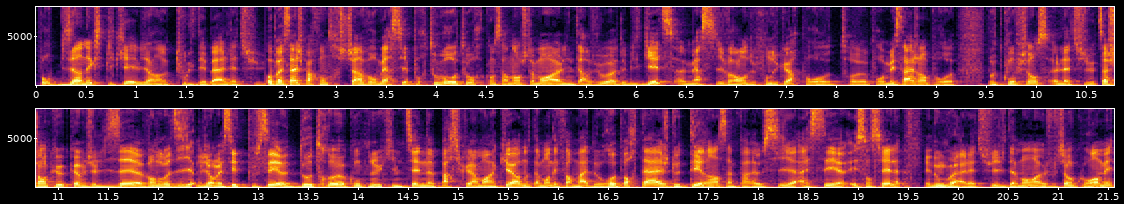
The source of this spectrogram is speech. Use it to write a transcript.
pour bien expliquer eh bien, tout le débat là-dessus. Au passage, par contre, je tiens à vous remercier pour tous vos retours concernant justement l'interview de Bill Gates. Merci vraiment du fond du cœur pour votre, pour vos messages, hein, pour votre confiance là-dessus. Sachant que, comme je le disais vendredi, eh bien, on va essayer de pousser d'autres contenus qui me tiennent particulièrement à cœur, notamment des formats de reportage, de terrain, ça me paraît aussi assez essentiel. Et donc voilà, là-dessus, évidemment, je vous tiens au courant, mais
